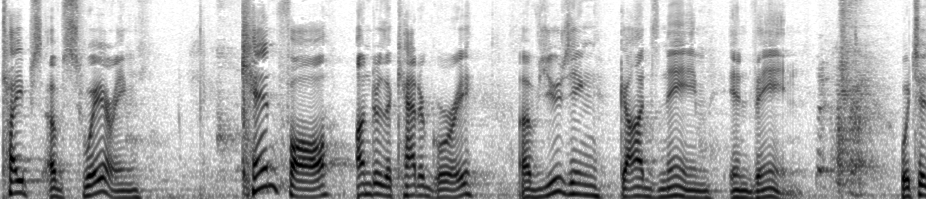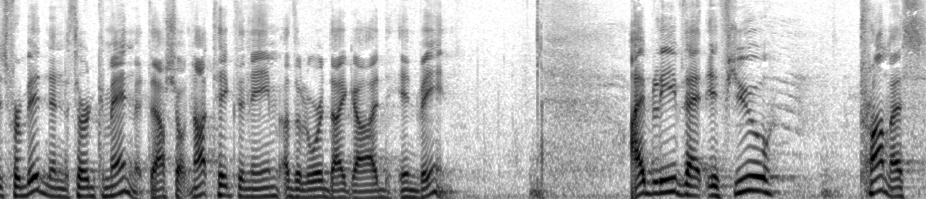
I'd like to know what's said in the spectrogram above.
types of swearing can fall under the category of using God's name in vain, which is forbidden in the third commandment Thou shalt not take the name of the Lord thy God in vain. I believe that if you promise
